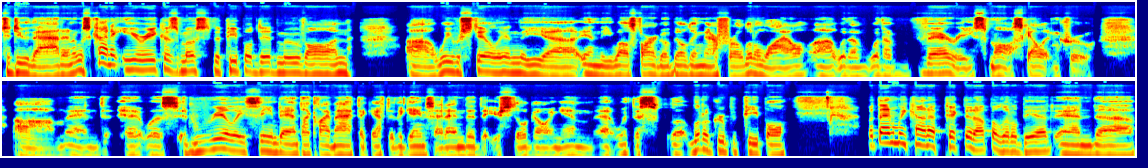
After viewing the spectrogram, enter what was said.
to do that, and it was kind of eerie because most of the people did move on. Uh, we were still in the uh, in the Wells Fargo building there for a little while uh, with a with a very small skeleton crew, um, and it was it really seemed anticlimactic after the games had ended that you're still going in uh, with this uh, little group of people. But then we kind of picked it up a little bit, and uh,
